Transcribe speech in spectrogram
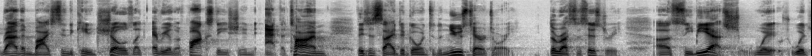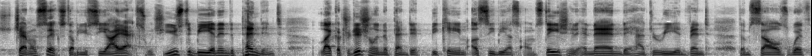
rather than buy syndicated shows like every other Fox station at the time, they decided to go into the news territory. The rest is history. Uh, CBS, which, which Channel 6, WCIX, which used to be an independent, like a traditional independent, became a CBS owned station. And then they had to reinvent themselves with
